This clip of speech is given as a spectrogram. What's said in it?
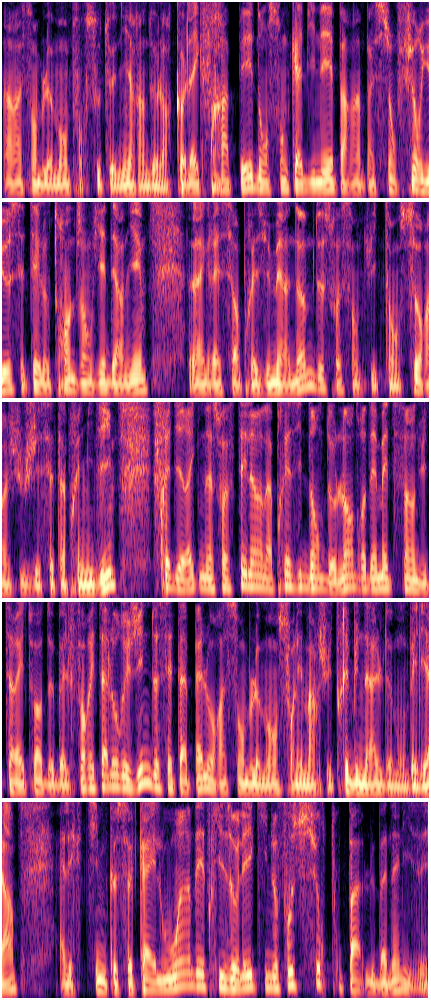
Un rassemblement pour soutenir un de leurs collègues frappé dans son cabinet par un patient furieux. C'était le 30 janvier dernier. L'agresseur présumé, un homme de 68 ans, sera jugé cet après-midi. Frédéric Nassois-Stélin, la présidente de l'Ordre des médecins du territoire de Belfort, est à l'origine de cet appel au rassemblement sur les marches du tribunal de Montbéliard. Elle estime que ce cas est loin d'être isolé et qu'il ne faut surtout pas le banaliser.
